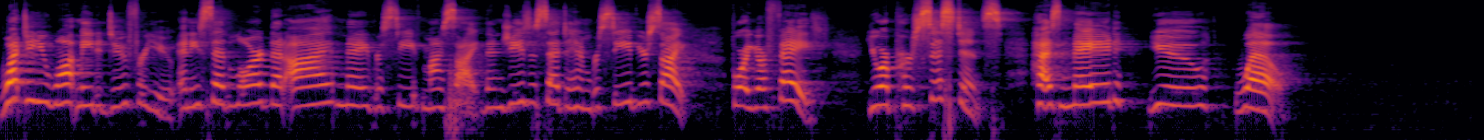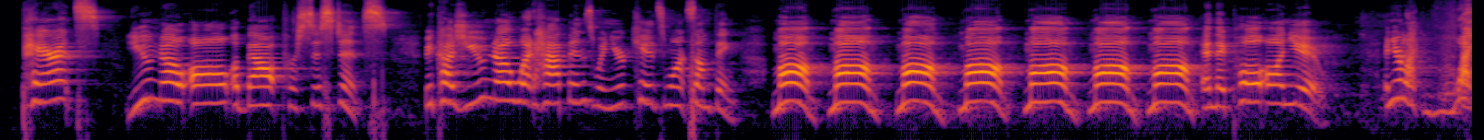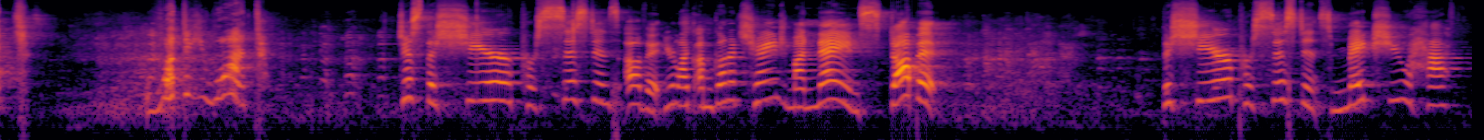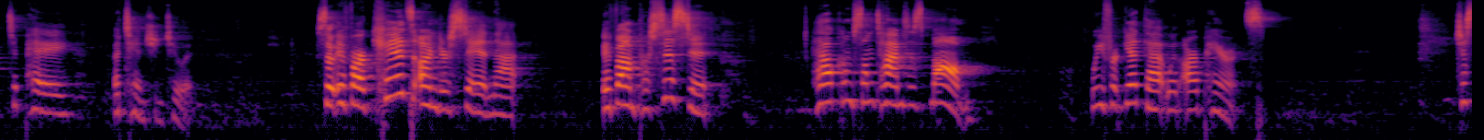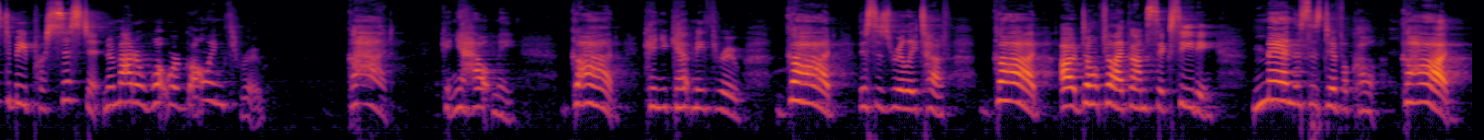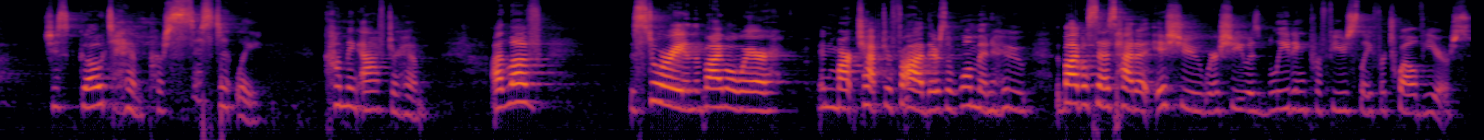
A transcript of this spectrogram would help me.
what do you want me to do for you? And he said, Lord, that I may receive my sight. Then Jesus said to him, Receive your sight, for your faith, your persistence has made you well. Parents, you know all about persistence because you know what happens when your kids want something. Mom, mom, mom, mom, mom, mom, mom, and they pull on you. And you're like, What? What do you want? Just the sheer persistence of it. You're like, I'm going to change my name. Stop it. The sheer persistence makes you have to pay attention to it. So if our kids understand that, if I'm persistent, how come sometimes as mom, we forget that with our parents? Just to be persistent no matter what we're going through. God, can you help me? God, can you get me through? God, this is really tough. God, I don't feel like I'm succeeding. Man, this is difficult. God, just go to Him persistently, coming after Him. I love the story in the Bible where in Mark chapter 5, there's a woman who the Bible says had an issue where she was bleeding profusely for 12 years.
